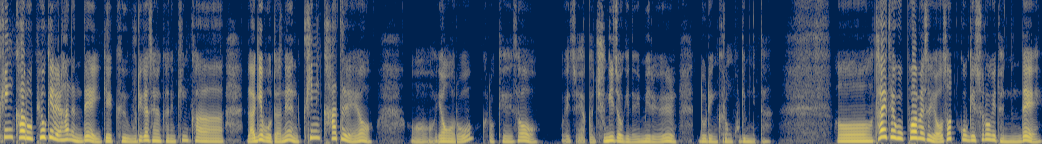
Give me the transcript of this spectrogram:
퀸카로 표기를 하는데 이게 그 우리가 생각하는 퀸카라기보다는 queen card예요. 어, 영어로 그렇게 해서 뭐 이제 약간 중의적인 의미를 노린 그런 곡입니다. 어, 타이틀곡 포함해서 6곡이 수록이 됐는데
